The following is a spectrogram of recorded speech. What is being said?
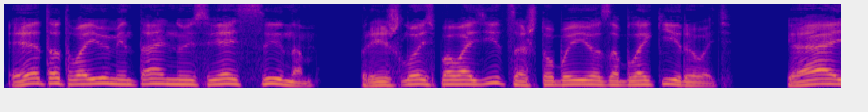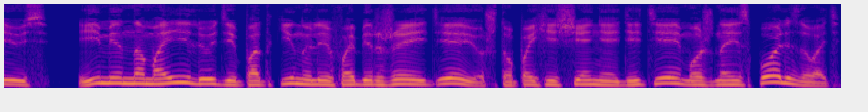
это твою ментальную связь с сыном. Пришлось повозиться, чтобы ее заблокировать. Каюсь, именно мои люди подкинули Фаберже идею, что похищение детей можно использовать,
